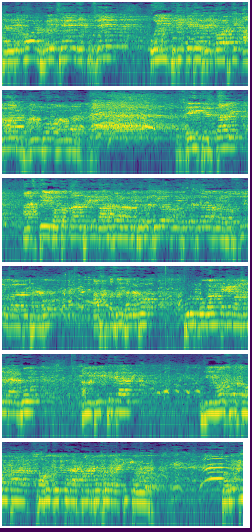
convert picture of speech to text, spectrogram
রেকর্ড হয়েছে একুশে, ওই ক্রিকেটের রেকর্ডকে আবার ভাঙবো আমরা। সেই চেষ্টায় আজকে গতকাল থেকে বারবার আমাকে বলেছিল, আমি বলেছিলাম, আমি অবশ্যই কলকাতাতেই থাকব, আশপাশেই থাকব, পুরো প্রোগ্রামটাকে নজরে রাখব। আমি দেখতে চাই যে নৌসার সহকার সহযোদ্ধারা পাঁচ বছরে কি করল। তবে কি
